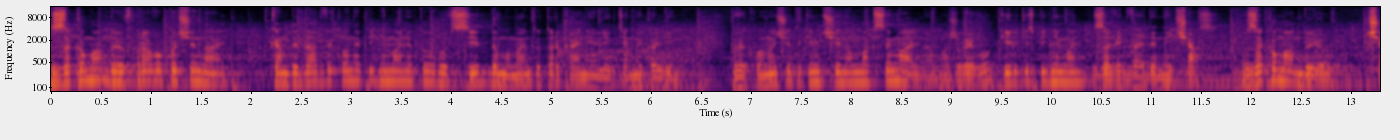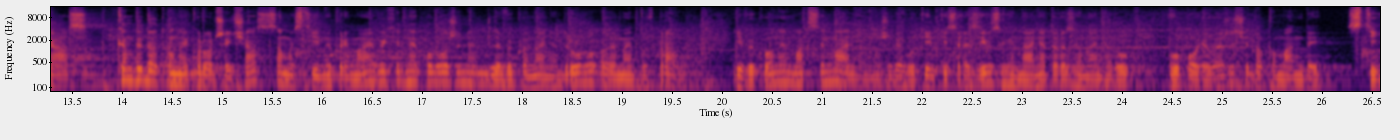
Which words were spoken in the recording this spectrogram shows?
За командою вправо починай. Кандидат виконує піднімання тулубу в до моменту торкання ліктями колін, виконуючи таким чином максимально можливу кількість піднімань за відведений час. За командою час. Кандидат у найкоротший час самостійно приймає вихідне положення для виконання другого елементу вправи і виконує максимально можливу кількість разів згинання та розгинання рук в упорі лежачи до команди стій.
